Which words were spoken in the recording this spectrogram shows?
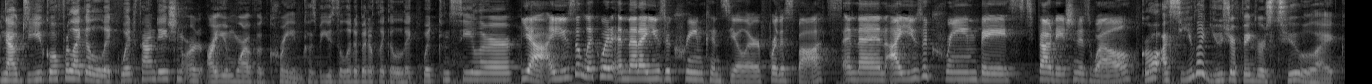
Now, do you go for like a liquid foundation or are you more of a cream? Because we used a little bit of like a liquid concealer. Yeah, I use a liquid and then I use a cream concealer for the spots. And then I use a cream based foundation as well. Girl, I see you like use your fingers too. Like,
